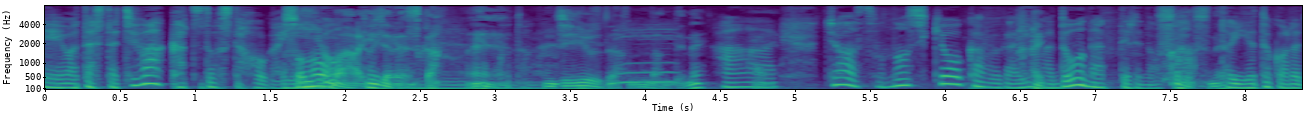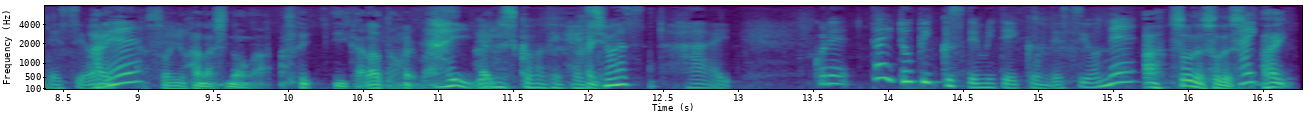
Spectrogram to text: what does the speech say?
えー、私たちは活動した方がいいよその方がいいじゃないですか。えー、自由なんでね。はい。じゃあ、その市況株が今どうなってるのか、はい、というところですよね。はい、そういう話の方がいいかなと思います。はい。よろしくお願いします。はい、はいこれ、対トピックスで見ていくんですよね。あ、そうです、そうです。はい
